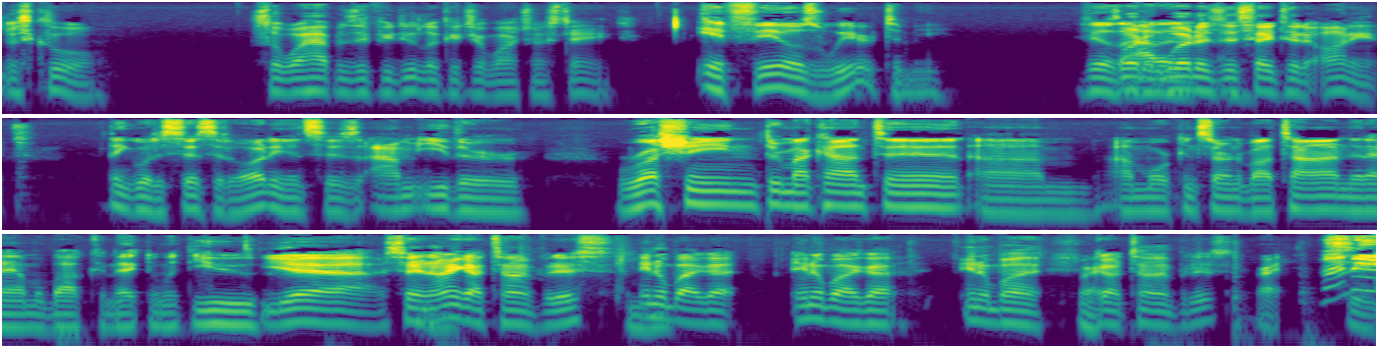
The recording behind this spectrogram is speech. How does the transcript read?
It's cool. So what happens if you do look at your watch on stage? It feels weird to me. It feels What, out of- what does it say to the audience? I think what it says to the audience is I'm either rushing through my content. Um, I'm more concerned about time than I am about connecting with you. Yeah, saying I ain't got time for this. Ain't nobody got. Ain't nobody got. Ain't nobody Right. got time for this. Right. Funny.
